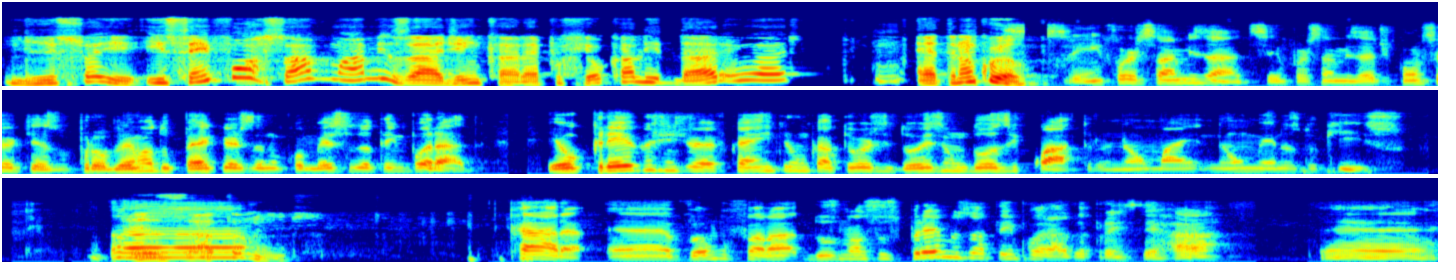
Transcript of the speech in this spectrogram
Isso aí. E sem forçar uma amizade, hein, cara? É porque o calendário é, é tranquilo. Sem forçar amizade, sem forçar amizade, com certeza. O problema do Packers é no começo da temporada. Eu creio que a gente vai ficar entre um 14-2 e um 12-4, não, mais, não menos do que isso. Exatamente. Ah, cara, é, vamos falar dos nossos prêmios da temporada para encerrar. É,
